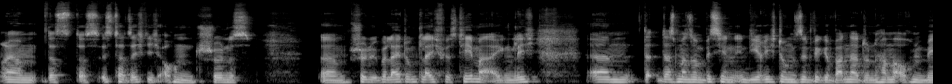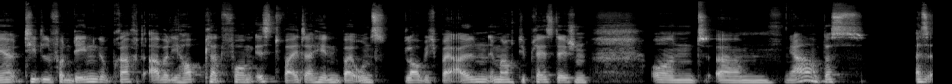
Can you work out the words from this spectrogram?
Ähm, das, das ist tatsächlich auch ein schönes, ähm, schöne Überleitung gleich fürs Thema eigentlich, ähm, dass man so ein bisschen in die Richtung sind wir gewandert und haben auch mehr Titel von denen gebracht, aber die Hauptplattform ist weiterhin bei uns, glaube ich, bei allen immer noch die PlayStation. Und ähm, ja, das, also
